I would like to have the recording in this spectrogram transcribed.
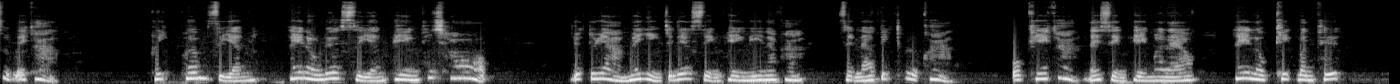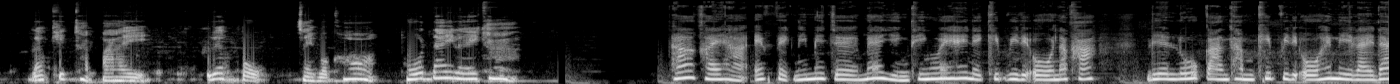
สุดเลยค่ะ คลิกเพิ่มเสียงให้เราเลือกเสียงเพลงที่ชอบ ยกตัวอย่างแม่หญิงจะเลือกเสียงเพลงนี้นะคะ เสร็จแล้วติ๊กถูกค่ะ โอเคค่ะ ได้เสียงเพลงมาแล้ว ให้เราคลิกบันทึก แล้วคลิกถัดไป เลือกปก ใส่หัวข้อ โพสต์ได้เลยค่ะ ถ้าใครหาเอฟเฟกนี้ไม่เจอแม่หญิงทิ้งไว้ให้ในคลิปวิดีโอนะคะ เรียนรู้การทำคลิปวิดีโอให้มีรายได้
